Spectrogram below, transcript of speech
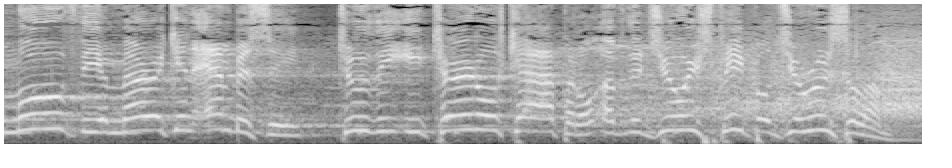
Move the American embassy to the eternal capital of the Jewish people, Jerusalem.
